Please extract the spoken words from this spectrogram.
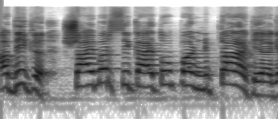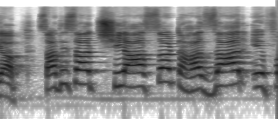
अधिक साइबर शिकायतों पर निपटारा किया गया। साथ ही साथ छियासठ हज़ार एफ़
